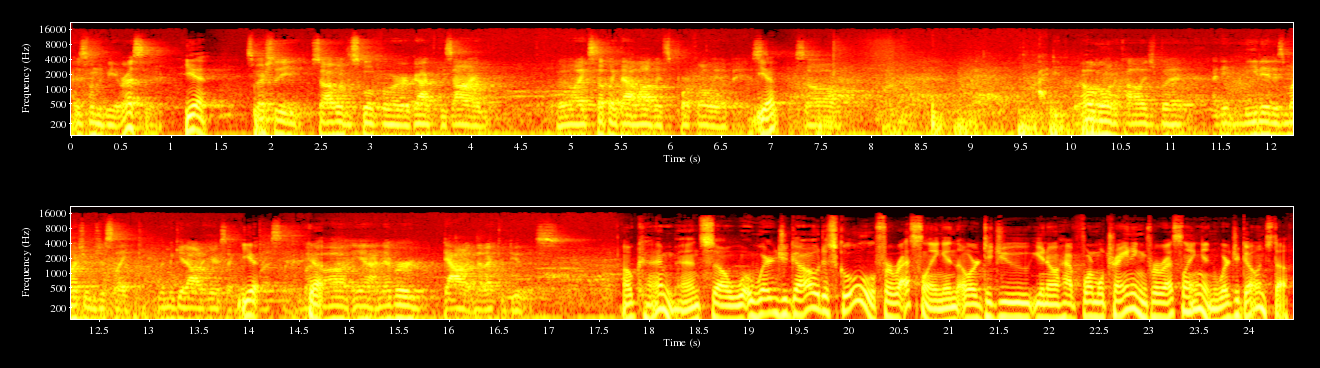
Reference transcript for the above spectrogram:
I just want to be a wrestler. Yeah. Especially, so I went to school for graphic design, but like stuff like that. A lot of it's portfolio based. Yep. So I did well going to college, but I didn't need it as much. It was just like, let me get out of here so I can Yeah. do wrestling. But Yeah. Uh, yeah, I never doubted that I could do this. Okay, man. So wh- where did you go to school for wrestling and or did you, you know, have formal training for wrestling and where'd you go and stuff?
